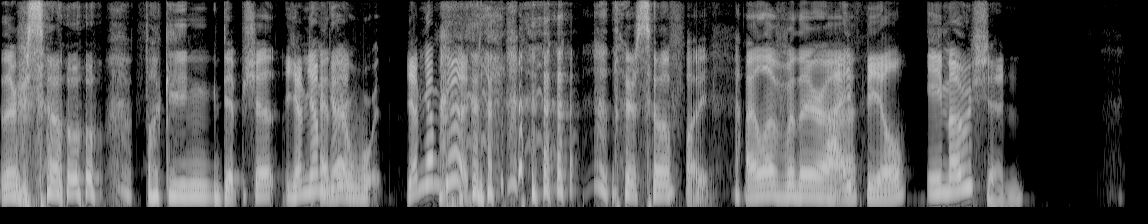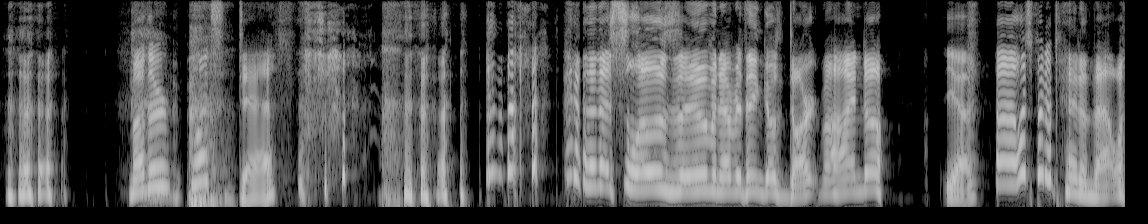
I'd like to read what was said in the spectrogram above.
They're so fucking dipshit. Yum yum and they're good. wor- Yum yum good. they're so funny. I love when they're I uh, feel emotion. Mother, what's death? and then that slow zoom and everything goes dark behind him. yeah. Uh, let's put a pin in that one.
